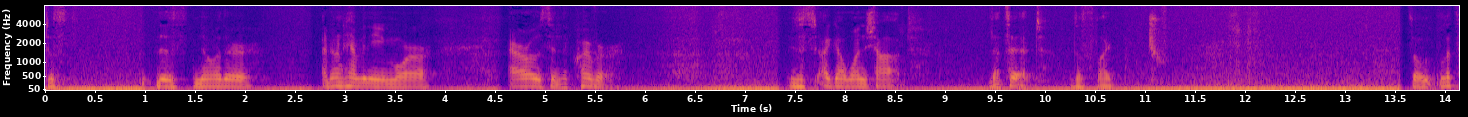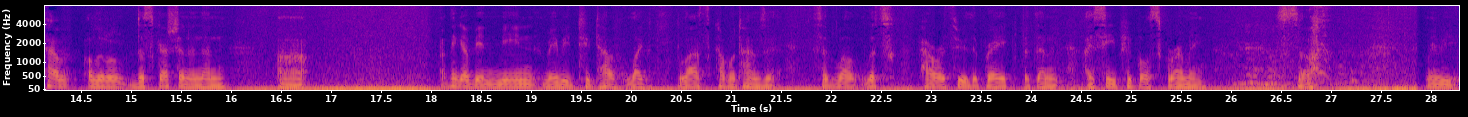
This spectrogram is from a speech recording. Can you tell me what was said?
Just there's no other. I don't have any more arrows in the quiver. Just, I got one shot. That's it. Just like. So let's have a little discussion, and then uh, I think I've been mean, maybe too tough. Like the last couple times, said, "Well, let's power through the break," but then I see people squirming, so maybe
